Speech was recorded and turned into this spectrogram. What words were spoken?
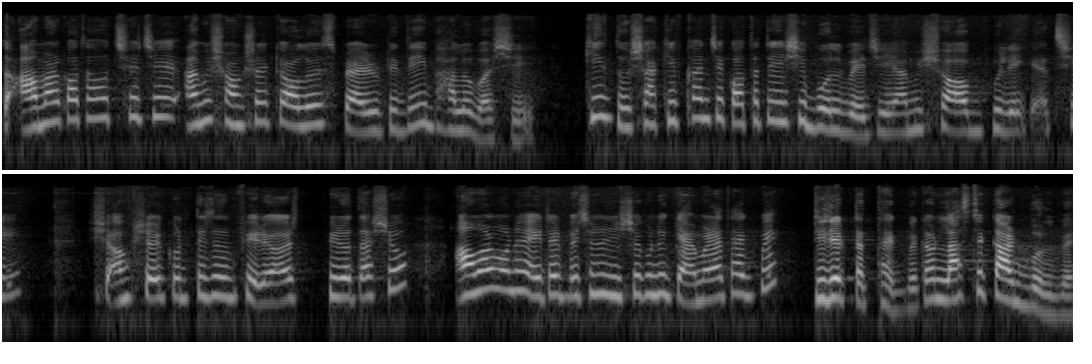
তো আমার কথা হচ্ছে যে আমি সংসারকে অলওয়েজ প্রায়োরিটি দিয়েই ভালোবাসি। কিন্তু শাকিব খান যে কথাটা এসে বলবে যে আমি সব ভুলে গেছি সংসার করতে যদি ফিরে ফেরত আসো। আমার মনে হয় এটার পেছনে নিশ্চয় কোনো ক্যামেরা থাকবে ডিরেক্টর থাকবে, কারণ লাস্টে কার্ড বলবে।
